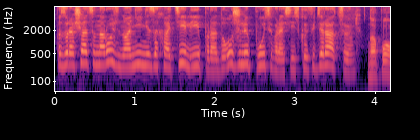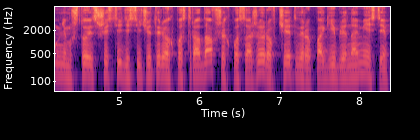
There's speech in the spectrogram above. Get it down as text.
Возвращаться на родину они не захотели и продолжили путь в Российскую Федерацию. Напомним, что из 64 пострадавших пассажиров четверо погибли на месте.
